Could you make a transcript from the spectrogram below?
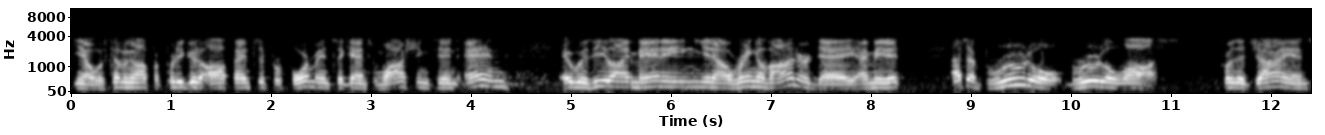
you know, was coming off a pretty good offensive performance against Washington and it was Eli Manning, you know, Ring of Honor day. I mean, it that's a brutal, brutal loss for the Giants.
